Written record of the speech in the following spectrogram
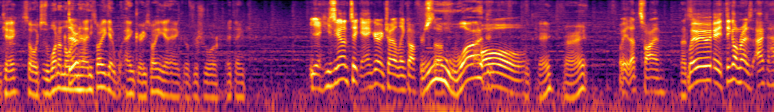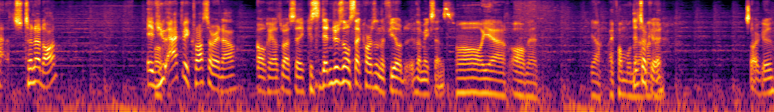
Okay. So just one annoying There- hand. He's probably gonna get anchor. He's probably gonna get anchor for sure. I think. Yeah, he's gonna take anger and try to link off your stuff. What? Oh, Okay. All right. wait, that's fine. That's- Wait, wait, wait. Think on res. Act, turn that on. If Oh. you activate crosshair right now. Oh, okay, I was about to say, because then there's no set cards on the field, if that makes sense. Oh yeah. Oh man. Yeah, I fumbled that. It's my okay. It's all good.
